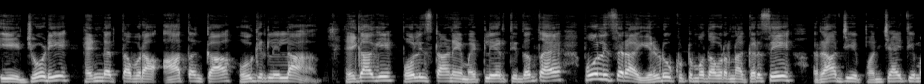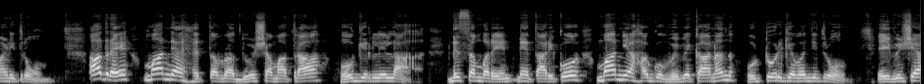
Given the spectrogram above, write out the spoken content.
ಈ ಜೋಡಿ ಹೆಣ್ಣೆತ್ತವರ ಆತಂಕ ಹೋಗಿರ್ಲಿಲ್ಲ. ಹೀಗಾಗಿ ಪೊಲೀಸ್ ಠಾಣೆ ಮೆಟ್ಲೇರ್ತಿದ್ದಂತೆ ಪೊಲೀಸರ ಎರಡೂ ಕುಟುಂಬದವರನ್ನ ಕರೆಸಿ ರಾಜಿ ಪಂಚಾಯಿತಿ ಮಾಡಿದ್ರು. ಆದ್ರೆ ಮಾನ್ಯ ಹೆತ್ತವರ ದ್ವೇಷ ಮಾತ್ರ ಹೋಗಿರ್ಲಿಲ್ಲ. ಡಿಸೆಂಬರ್ ಎಂಟನೇ ತಾರೀಕು ಮಾನ್ಯ ಹಾಗೂ ವಿವೇಕಾನಂದ್ ಹುಟ್ಟೂರಿಗೆ ಬಂದಿದ್ರು. ಈ ವಿಷಯ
